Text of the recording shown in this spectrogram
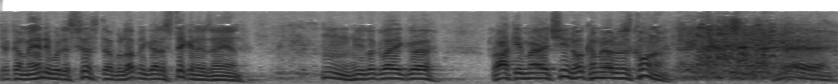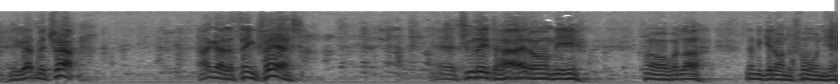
Here come Andy with his fist doubled up and he got a stick in his hand. Hmm, he looked like, uh, Rocky Marciano coming out of his corner. Yeah, he got me trapped. I got to think fast. Yeah, too late to hide on me. Oh, well, uh, let me get on the phone here.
